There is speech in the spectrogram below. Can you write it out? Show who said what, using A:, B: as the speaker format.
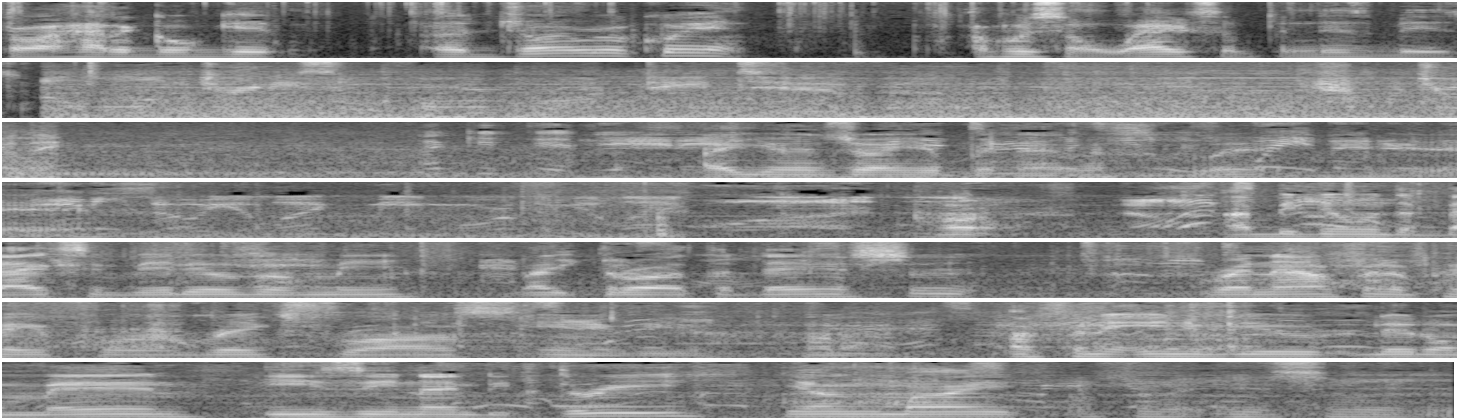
A: Bro, I had to go get a joint real quick. I put some wax up in this bitch.
B: Long journey so far. We're on day two. Uh, how much are they?
A: Are you enjoying your banana split?
B: So you like me more than you like what?
A: Hold on. I be doing the backs and videos of me, like throughout the day and shit. Right now, I'm finna pay for Rick Ross interview. Hold on. I'm finna interview Little Man, Easy93, Young Mike. I'm finna eat some of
